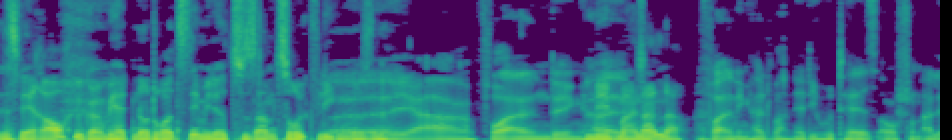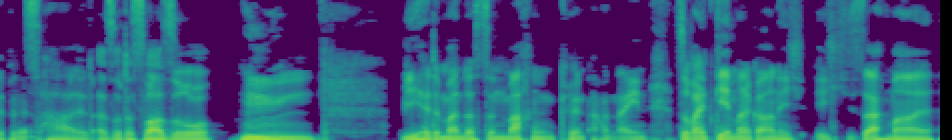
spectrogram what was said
Das wäre auch gegangen. Wir hätten nur trotzdem wieder zusammen zurückfliegen müssen. Äh, ja, vor allen Dingen halt. Nebeneinander. Vor allen Dingen halt waren ja die Hotels auch schon alle bezahlt. Also das war so, hm, wie hätte man das denn machen können? Aber nein, so weit gehen wir gar nicht. Ich sag mal,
